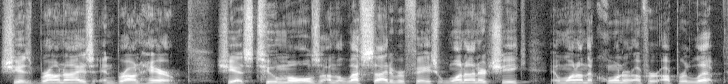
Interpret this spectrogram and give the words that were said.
She has brown eyes and brown hair. She has two moles on the left side of her face, one on her cheek and one on the corner of her upper lip.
